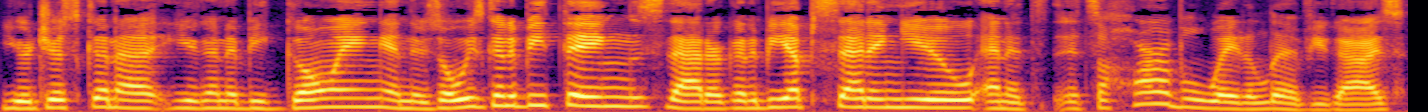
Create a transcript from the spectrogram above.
You're just going to you're going to be going and there's always going to be things that are going to be upsetting you and it's it's a horrible way to live, you guys.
